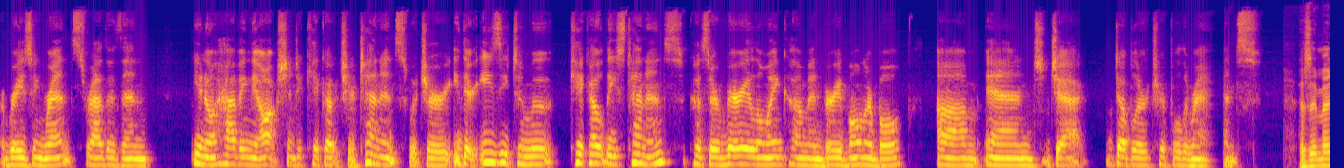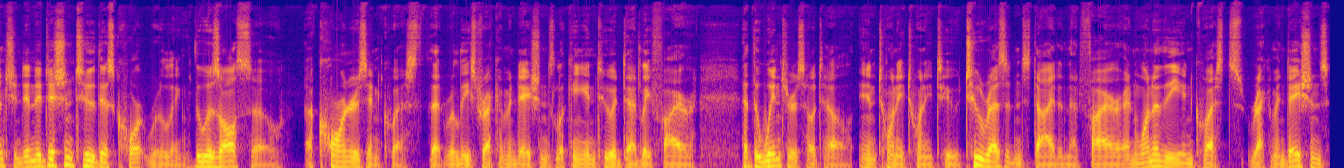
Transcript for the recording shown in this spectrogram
raising rents rather than you know having the option to kick out your tenants which are either easy to move kick out these tenants because they're very low income and very vulnerable um, and jack double or triple the rents as I mentioned, in addition to this court ruling, there was also a coroner's inquest that released recommendations looking into a deadly fire at the Winters Hotel in 2022. Two residents died in that fire, and one of the inquest's recommendations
